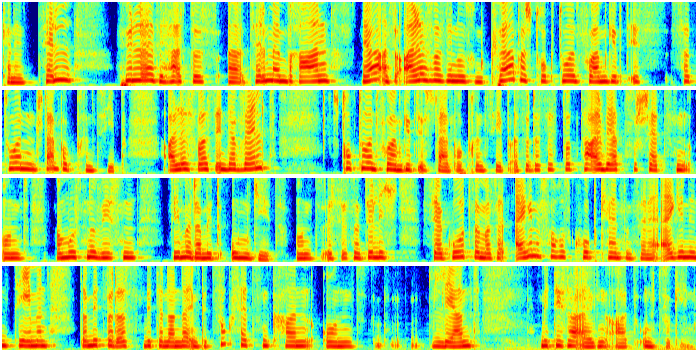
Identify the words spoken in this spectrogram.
keine Zellhülle, wie heißt das, äh, Zellmembran. Ja, also alles, was in unserem Körper Struktur und Form gibt, ist Saturn-Steinbock-Prinzip. Alles, was in der Welt Struktur und Form gibt, ist Steinbock-Prinzip. Also das ist total wertzuschätzen und man muss nur wissen, wie man damit umgeht. Und es ist natürlich sehr gut, wenn man sein eigenes Horoskop kennt und seine eigenen Themen, damit man das miteinander in Bezug setzen kann und lernt, mit dieser Eigenart umzugehen.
